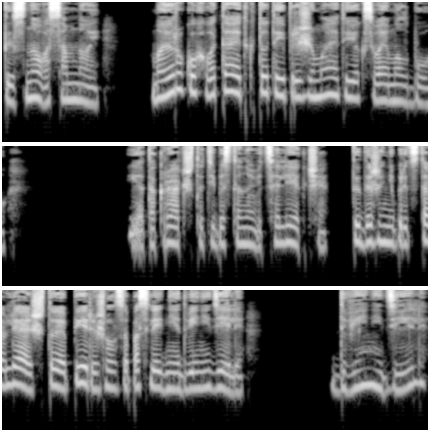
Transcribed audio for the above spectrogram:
ты снова со мной», Мою руку хватает кто-то и прижимает ее к своему лбу. «Я так рад, что тебе становится легче. Ты даже не представляешь, что я пережил за последние две недели. Две недели?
